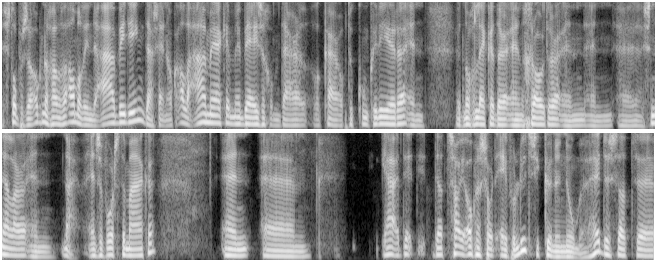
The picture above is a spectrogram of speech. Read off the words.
stoppen ze ook nog allemaal in de aanbieding. Daar zijn ook alle aanmerken mee bezig om daar elkaar op te concurreren. En het nog lekkerder en groter en, en uh, sneller en nou, enzovoorts te maken. En uh, ja, dat zou je ook een soort evolutie kunnen noemen. Hè. Dus dat... Uh,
